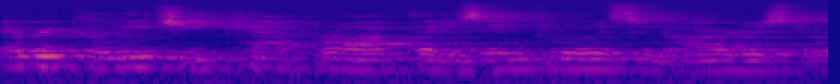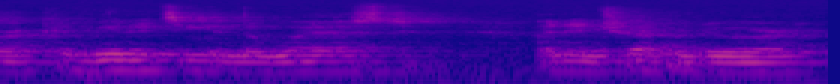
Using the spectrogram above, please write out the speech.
every caliche cap rock that has influenced an artist or a community in the West, an entrepreneur,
